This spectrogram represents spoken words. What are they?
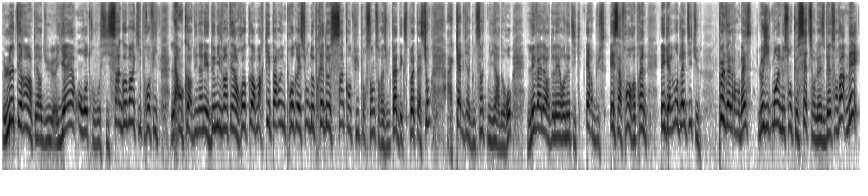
le terrain perdu hier. On retrouve aussi Saint-Gobain qui profite là encore d'une année 2021 record marqué par une progression de près de 58% de son résultat d'exploitation à 4,5 milliards d'euros. Les valeurs de l'aéronautique Airbus et Safran reprennent également de l'altitude. Peu de valeurs en baisse, logiquement elles ne sont que 7 sur le SBF 120, mais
